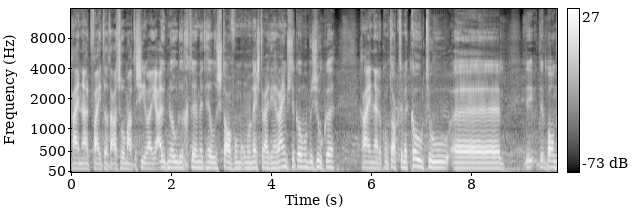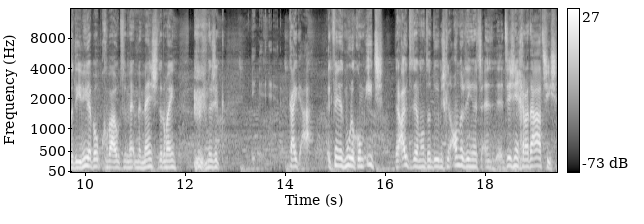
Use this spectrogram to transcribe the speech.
ga je naar het feit dat Azoma te waar je uitnodigt eh, met heel de staf om, om een wedstrijd in Rijms te komen bezoeken? Ga je naar de contacten met Co toe? eh, de, de banden die je nu hebt opgebouwd met, met mensen eromheen. dus ik, kijk, ah, ik vind het moeilijk om iets eruit te tellen, want dan doe je misschien andere dingen. Het, het is in gradaties.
